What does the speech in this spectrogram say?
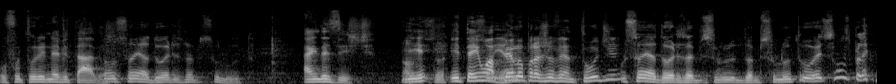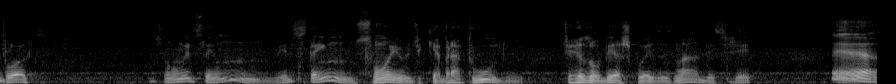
o futuro inevitável. São os sonhadores do absoluto. Ainda existe. E, e, tem um apelo para a juventude. Os sonhadores do absoluto, do absoluto, hoje são os black blocs. São, eles, têm um, eles têm um sonho de quebrar tudo, de resolver as coisas lá desse jeito. É,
